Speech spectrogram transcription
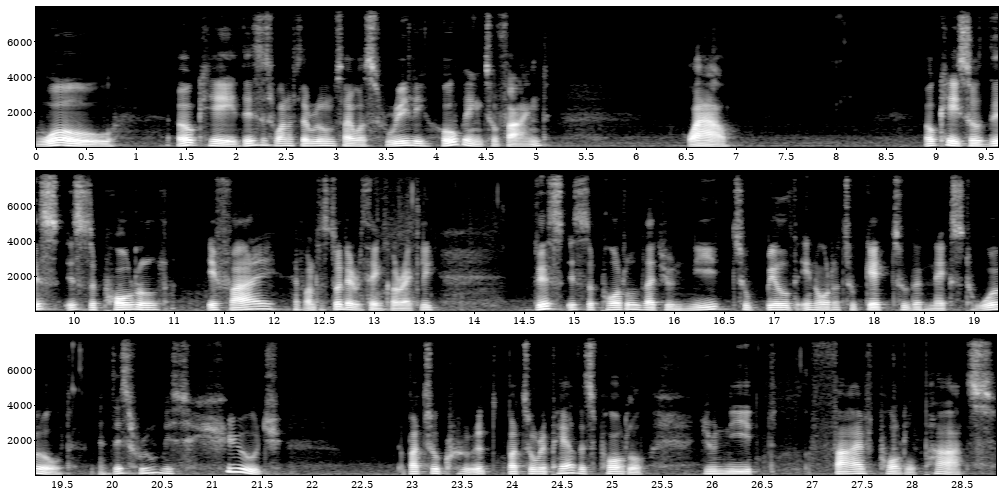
Whoa! Okay, this is one of the rooms I was really hoping to find. Wow. Okay, so this is the portal. If I have understood everything correctly, this is the portal that you need to build in order to get to the next world. And this room is huge. But to but to repair this portal, you need five portal parts.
